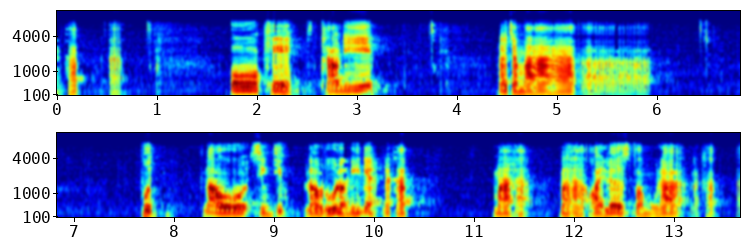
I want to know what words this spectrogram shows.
นะครับ โอเค คราวนี้เราจะมาพูดเราสิ่งที่เรารู้เหล่านี้เนี่ยนะครับมาหามาหา Euler's formula นะครับอ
